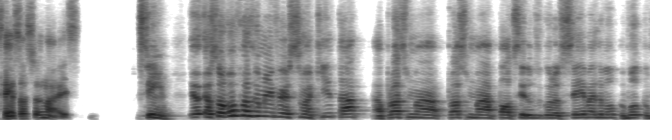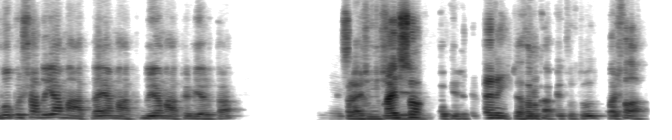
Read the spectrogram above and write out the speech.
sensacionais. Sim, eu, eu só vou fazer uma inversão aqui, tá? A próxima, próxima pauta seria dos Gorosei, mas eu vou, eu vou, eu vou puxar do Yamato, da Yamato, do Yamato primeiro, tá? Pra gente. Mas só- Peraí. Já tá no capítulo tudo. Pode falar.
